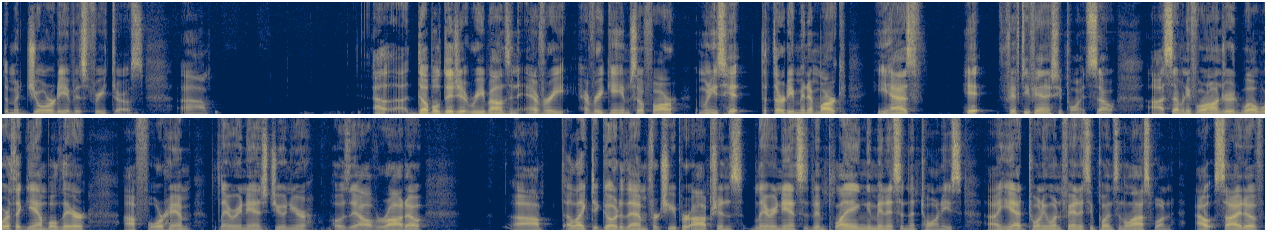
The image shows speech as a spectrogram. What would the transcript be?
the majority of his free throws. Um, uh, double digit rebounds in every every game so far. And when he's hit the 30 minute mark, he has hit 50 fantasy points. So uh, 7,400, well worth a gamble there uh, for him. Larry Nance Jr., Jose Alvarado. Uh, I like to go to them for cheaper options. Larry Nance has been playing minutes in the 20s. Uh, he had 21 fantasy points in the last one. Outside of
